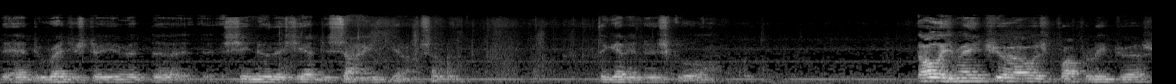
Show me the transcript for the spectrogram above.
they had to register you, but uh, she knew that she had to sign, you know, so to get into school. Always made sure I was properly dressed.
